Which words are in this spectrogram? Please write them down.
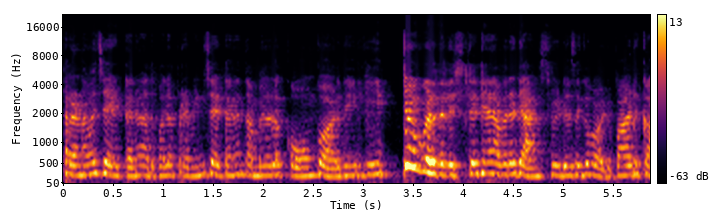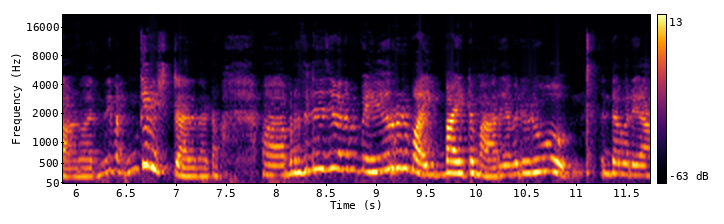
പ്രണവ് ചേട്ടനും അതുപോലെ പ്രവീൺ ചേട്ടനും തമ്മിലുള്ള കോംബോ ആയിരുന്നു എനിക്ക് ഏറ്റവും കൂടുതൽ ഇഷ്ടം. ഞാൻ അവരുടെ ഡാൻസ് വീഡിയോസൊക്കെ ഒരുപാട് കാണുമായിരുന്നു. ഇത് ഭയങ്കര ഇഷ്ടമായിരുന്നു കേട്ടോ. മൃദുല ചേച്ചി വന്നപ്പോൾ വേറൊരു വൈബായിട്ട് മാറി. അവരൊരു എന്താ പറയുക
